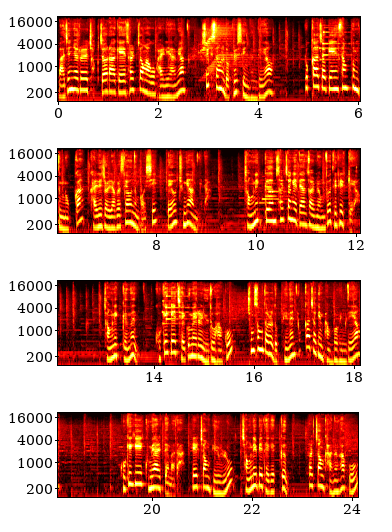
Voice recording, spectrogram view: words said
마진율을 적절하게 설정하고 관리하면 수익성을 높일 수 있는데요. 효과적인 상품 등록과 관리 전략을 세우는 것이 매우 중요합니다. 적립금 설정에 대한 설명도 드릴게요. 적립금은 고객의 재구매를 유도하고 충성도를 높이는 효과적인 방법인데요. 고객이 구매할 때마다 일정 비율로 적립이 되게끔 설정 가능하고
